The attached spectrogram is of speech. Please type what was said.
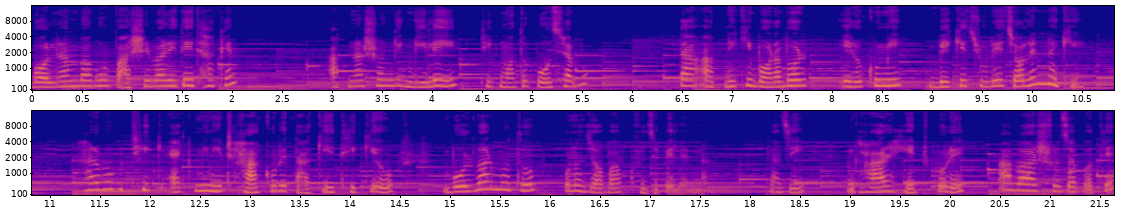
বলরাম বাবুর পাশের বাড়িতেই থাকেন? আপনার সঙ্গে গেলেই ঠিক মতো পৌঁছাবো? তা আপনি কি বরাবর এরকমই বেঁকে চুড়ে চলেন নাকি? হারবাবু ঠিক এক মিনিট হাঁ করে তাকিয়ে থেকেও বলবার মতো কোনো জবাব খুঁজে পেলেন না। কাজেই ঘাড় হেট করে আবার সোজা পথে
